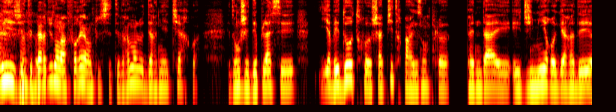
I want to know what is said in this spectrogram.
oui, j'étais perdu dans la forêt. En plus, c'était vraiment le dernier tiers, quoi. Et donc, j'ai déplacé. Il y avait d'autres chapitres, par exemple, Penda et, Jimmy regardaient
